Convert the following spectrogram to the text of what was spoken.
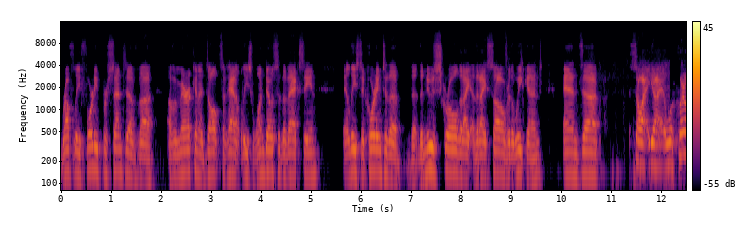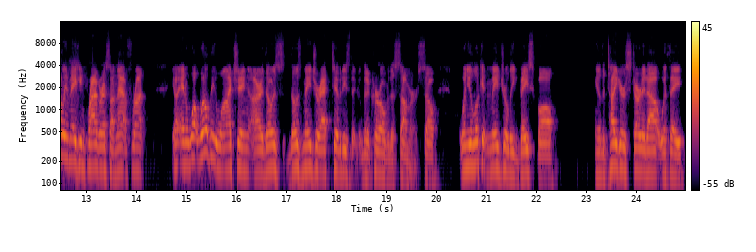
roughly 40% of uh, of American adults have had at least one dose of the vaccine, at least according to the the, the news scroll that I that I saw over the weekend. And uh, so, you know, we're clearly making progress on that front. You know, and what we'll be watching are those those major activities that, that occur over the summer. So, when you look at Major League Baseball, you know, the Tigers started out with a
